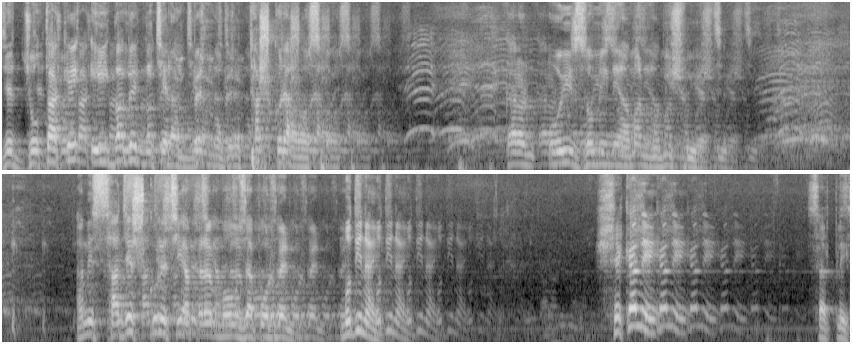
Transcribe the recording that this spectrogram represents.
যে জোতাকে এইভাবে নিচে রাখবেন না ঠাস করে আওয়াজ হয়। কারণ ওই জমিনে আমার নবী শুয়ে আছে। আমি সাজেস্ট করেছি আপনারা মৌজা পড়বেন মদিনায়। সেখানে sir please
